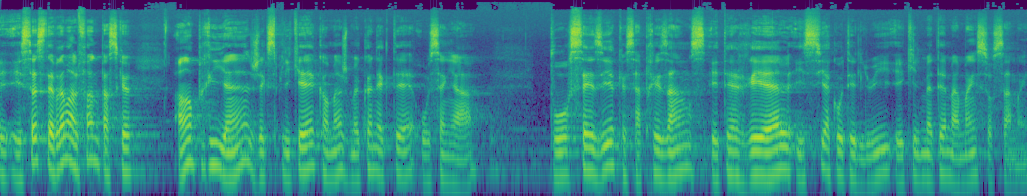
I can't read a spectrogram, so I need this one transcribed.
Et, ça, c'était vraiment le fun parce que en priant, j'expliquais comment je me connectais au Seigneur pour saisir que sa présence était réelle ici à côté de lui et qu'il mettait ma main sur sa main.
